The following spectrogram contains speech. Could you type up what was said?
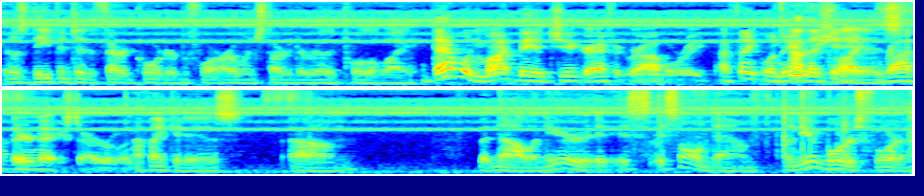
it was deep into the third quarter before Irwin started to really pull away. That one might be a geographic rivalry. I think Lanier's think it like is. right there next to Irwin. I think it is. Um, but nah, Lanier it's it's on down. Lanier borders Florida,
